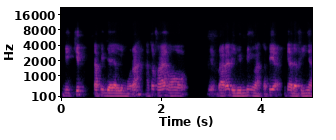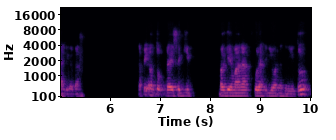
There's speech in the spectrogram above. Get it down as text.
dikit tapi biaya lebih murah atau kalian mau ya, ibaratnya dibimbing lah tapi ya ini ada fee-nya gitu kan. Tapi untuk dari segi bagaimana kuliah di luar negeri itu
